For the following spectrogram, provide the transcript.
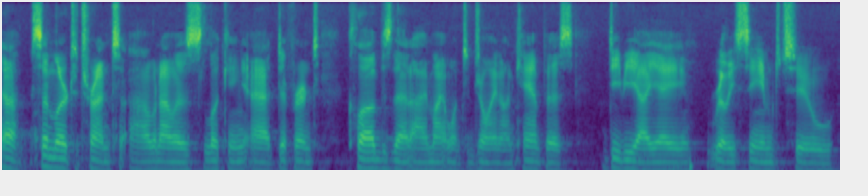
Yeah, similar to Trent, uh, when I was looking at different clubs that I might want to join on campus, DBIA really seemed to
